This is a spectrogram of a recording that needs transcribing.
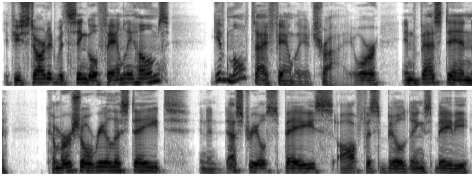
If you started with single family homes, give multifamily a try or invest in commercial real estate, an industrial space, office buildings, maybe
